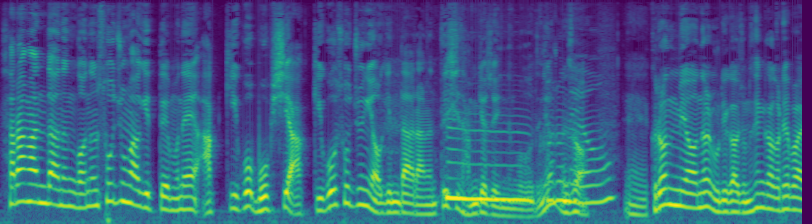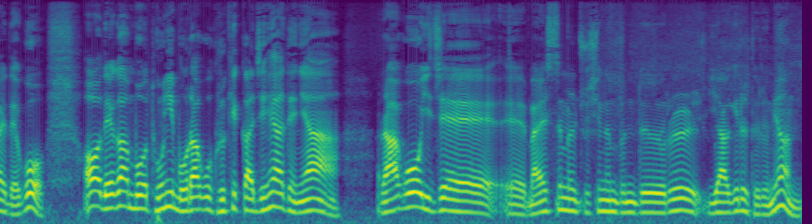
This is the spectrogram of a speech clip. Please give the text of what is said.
사랑한다는 거는 소중하기 때문에 아끼고 몹시 아끼고 소중히 여긴다라는 뜻이 담겨져 있는 거거든요. 그래서 음, 그러네요. 예, 그런 면을 우리가 좀 생각을 해봐야 되고 어 내가 뭐 돈이 뭐라고 그렇게까지 해야 되냐. 라고 이제 예, 말씀을 주시는 분들을 이야기를 들으면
